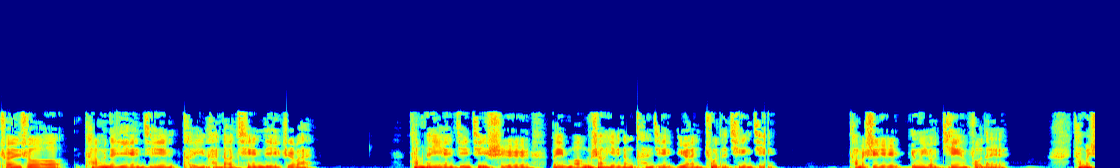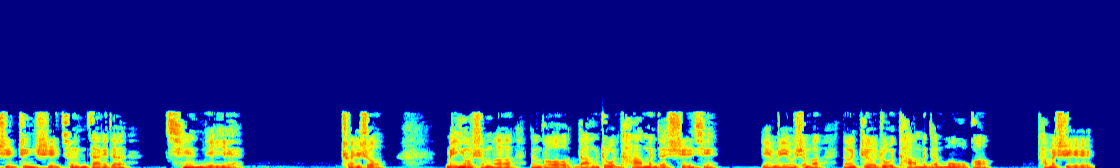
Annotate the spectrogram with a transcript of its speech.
传说他们的眼睛可以看到千里之外，他们的眼睛即使被蒙上，也能看见远处的情景。他们是拥有天赋的人，他们是真实存在的千里眼。传说，没有什么能够挡住他们的视线，也没有什么能遮住他们的目光。他们是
